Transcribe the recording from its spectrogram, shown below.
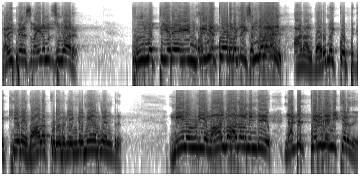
கவிப்பேரசு வைரமுத்து சொல்வார் பூமத்திய ரேகையின் மையக்கோடு பற்றி சென்றவர்கள். ஆனால் வறுமை கோட்டுக்கு கீழே வாழக்கூடியவர்கள் எங்கள் மீனவர்கள் என்று. மீனவருடைய வாழ்வாதாரம் என்று நடுத்தெருவில் நிற்கிறது.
